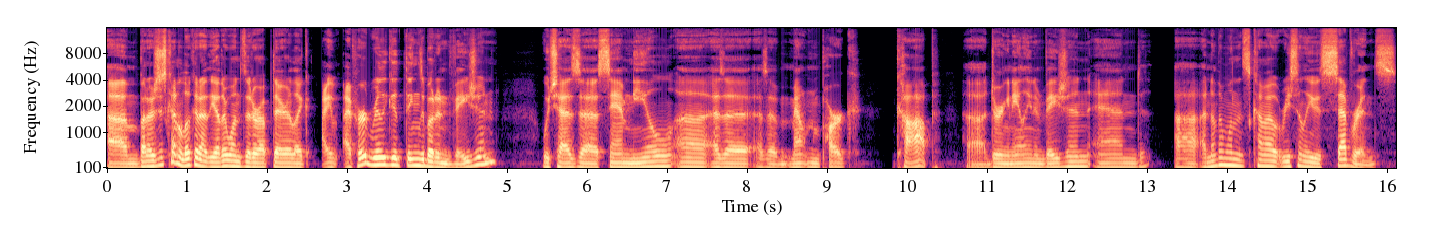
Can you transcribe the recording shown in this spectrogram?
Um, but I was just kind of looking at the other ones that are up there. Like I, I've heard really good things about Invasion, which has uh, Sam Neill uh, as a as a mountain park cop uh, during an alien invasion, and uh, another one that's come out recently is Severance.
